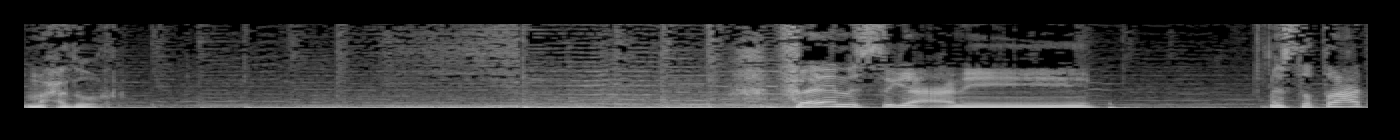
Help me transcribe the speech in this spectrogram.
معذور. فإن يعني استطعت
